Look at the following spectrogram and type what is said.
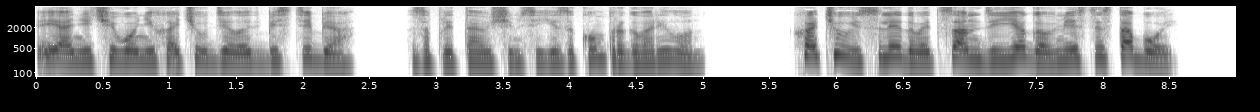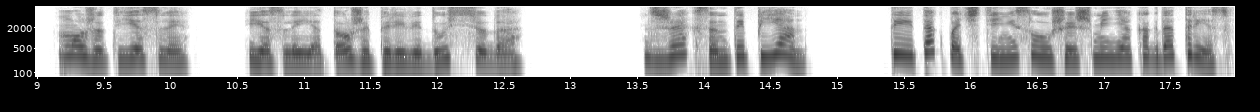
«Я ничего не хочу делать без тебя», — заплетающимся языком проговорил он. Хочу исследовать Сан-Диего вместе с тобой. Может, если... если я тоже переведусь сюда». «Джексон, ты пьян. Ты и так почти не слушаешь меня, когда трезв.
